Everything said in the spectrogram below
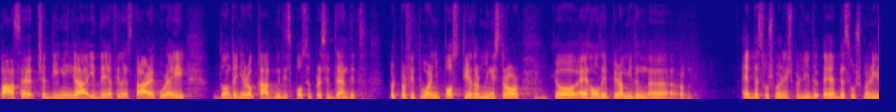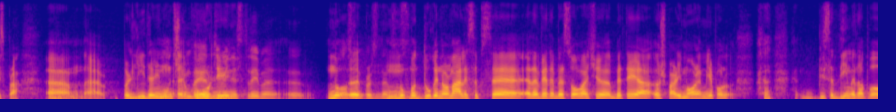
pa se çedimi nga ideja fillestare kur ai donte një rokadë midis postit të presidentit për të përfituar një post tjetër ministror, mhm. kjo e hodhi piramidën e besueshmërisë për lider, e besueshmërisë, pra, për liderin Kurti. Mund të shkëmbehet një ministri me postin e presidentit? Nuk më duket normale, sepse edhe vete besova që beteja është parimore, mirëpo bisedimet apo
